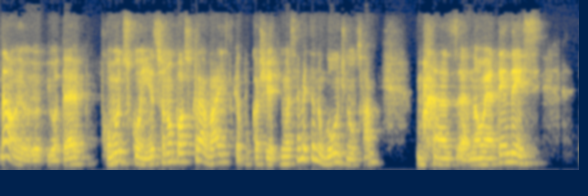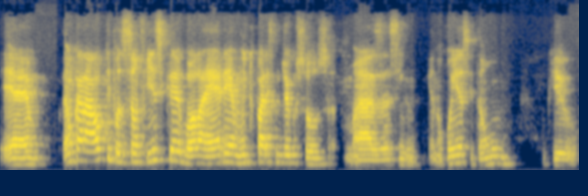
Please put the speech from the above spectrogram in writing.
Não, eu, eu, eu, até, como eu desconheço, eu não posso cravar isso. Daqui a pouco a Chefe vai metendo gol, a gente não sabe. Mas é, não é a tendência. É, é um cara alto em posição física, bola aérea, muito parecido com o Diego Souza. Mas, assim, eu não conheço, então. Eu,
